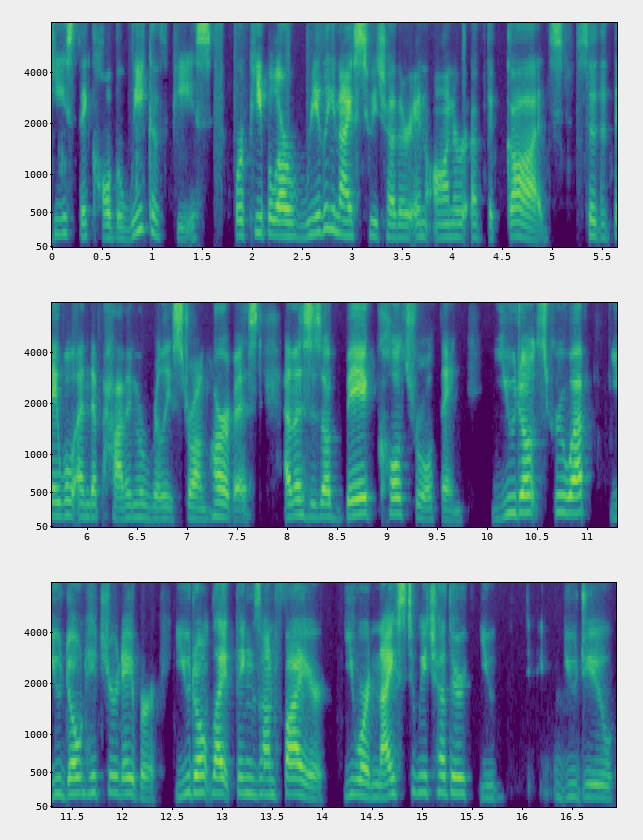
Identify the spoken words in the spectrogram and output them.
peace they call the Week of Peace, where people are really nice to each other in honor of the gods so that they will end up having a really strong harvest. And this is a big cultural thing. You don't screw up, you don't hit your neighbor, you don't light things on fire. You are nice to each other, you you do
